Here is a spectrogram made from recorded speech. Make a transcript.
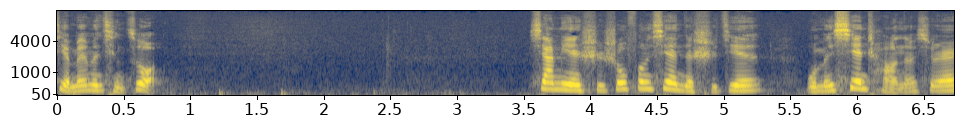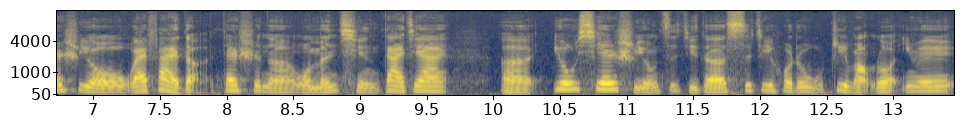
姐妹们，请坐。下面是收奉献的时间。我们现场呢虽然是有 WiFi 的，但是呢，我们请大家呃优先使用自己的 4G 或者 5G 网络，因为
